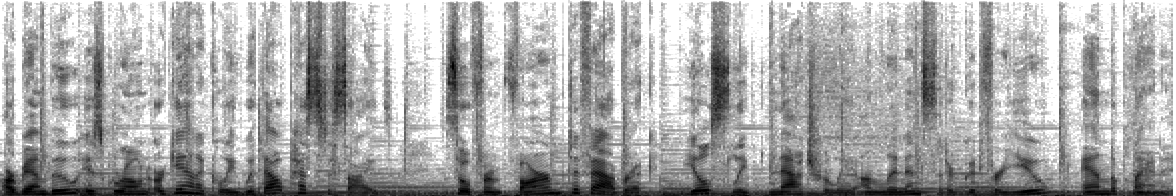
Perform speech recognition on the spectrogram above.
Our bamboo is grown organically without pesticides so, from farm to fabric, you'll sleep naturally on linens that are good for you and the planet.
